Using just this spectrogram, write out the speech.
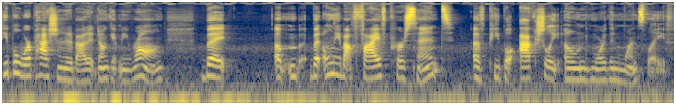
people were passionate about it, don't get me wrong, but um, but only about 5% of people actually owned more than one slave.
